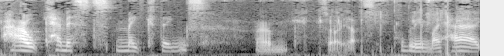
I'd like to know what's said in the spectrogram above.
how chemists make things. Um, sorry, that's probably in my hair.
